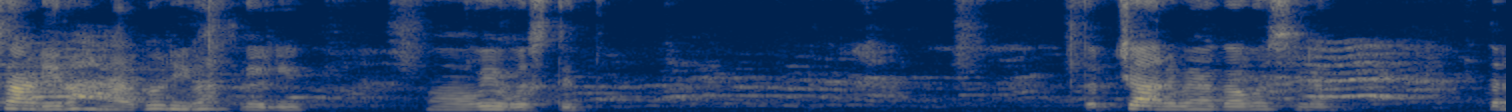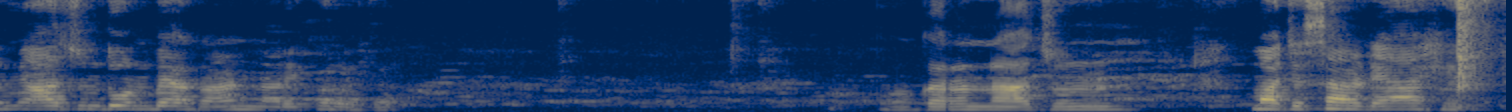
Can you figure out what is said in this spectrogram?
साडी राहणार घडी घातलेली व्यवस्थित. तर चार बॅगा बसल्या. तर मी अजून दोन बॅगा आणणार आहे खरं तर. कारण अजून माझ्या साड्या आहेत.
